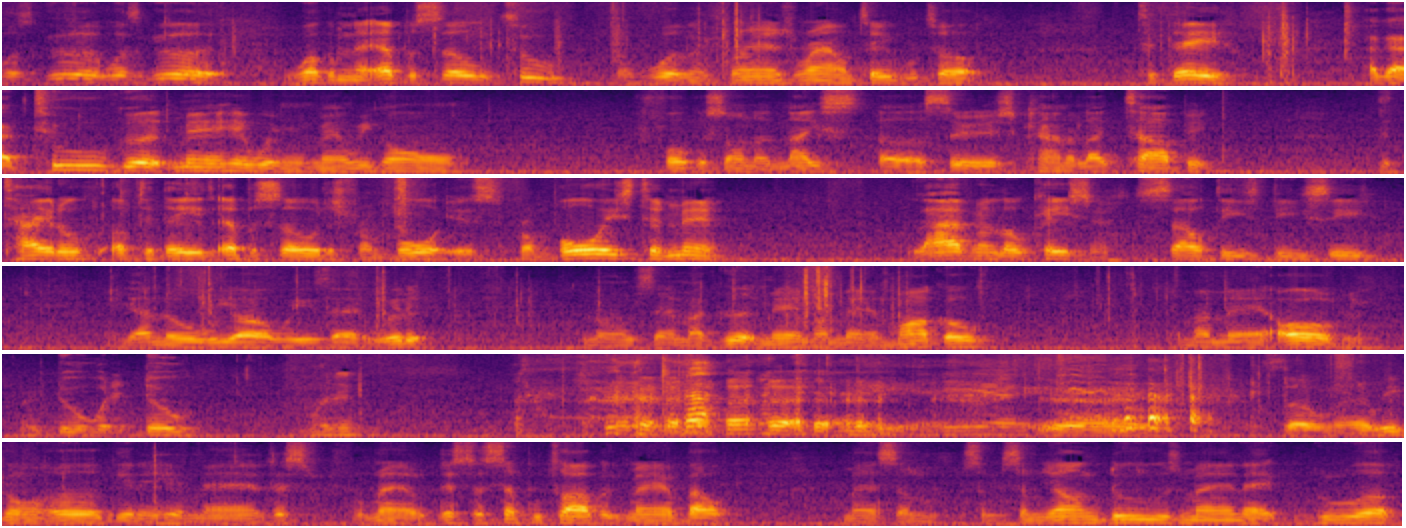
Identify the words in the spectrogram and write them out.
What's good? What's good? Welcome to episode two of Will and Friends Roundtable Talk. Today, I got two good men here with me, man. We gonna focus on a nice, uh, serious kind of like topic. The title of today's episode is from boy is from boys to men. Live in location, Southeast DC. And y'all know we always at with it. You know what I'm saying? My good man, my man Marcco, and my man Aubrey. What do what it do. Yeah. So man, we gonna uh, get in here, man. Just man, just a simple topic, man, about man some some some young dudes, man, that grew up,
